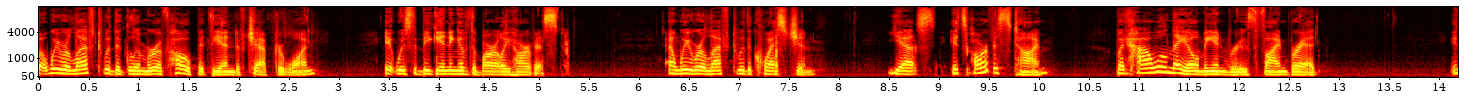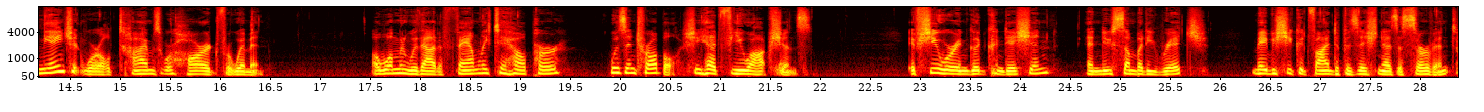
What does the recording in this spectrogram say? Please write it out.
But we were left with a glimmer of hope at the end of chapter 1. It was the beginning of the barley harvest. And we were left with a question Yes, it's harvest time, but how will Naomi and Ruth find bread? In the ancient world, times were hard for women. A woman without a family to help her was in trouble. She had few options. If she were in good condition and knew somebody rich, maybe she could find a position as a servant.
